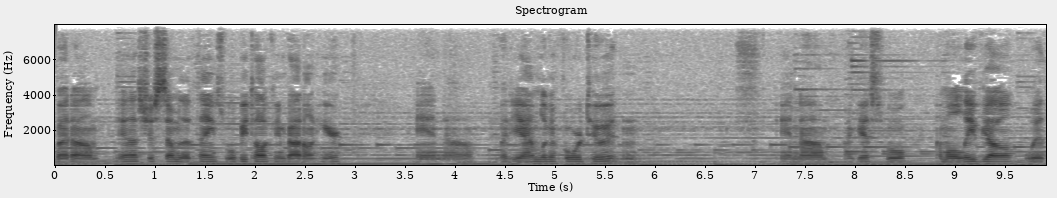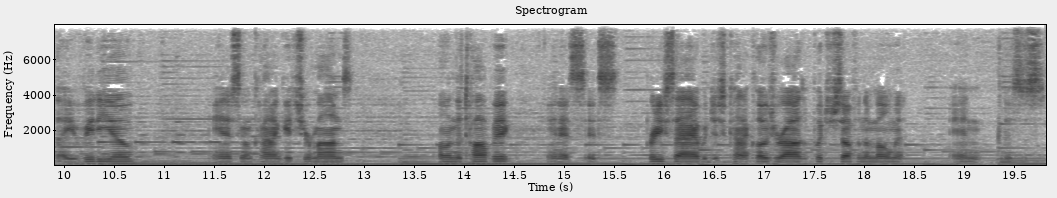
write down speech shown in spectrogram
but um, yeah, that's just some of the things we'll be talking about on here. And uh, but yeah, I'm looking forward to it, and and um, I guess we'll I'm gonna leave y'all with a video, and it's gonna kind of get your minds on the topic, and it's it's pretty sad, but just kind of close your eyes and put yourself in the moment, and this is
